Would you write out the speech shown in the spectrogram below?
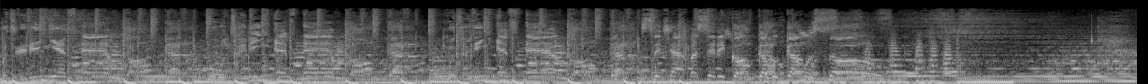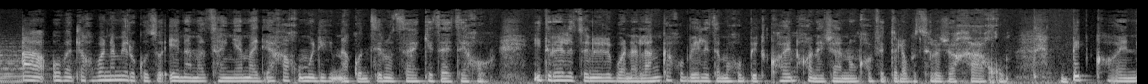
motsweding fm motsweding fm motsweding fm setšhaba se re konka bokamoso a o batla go bona merokotso e namatshang ya madi a gago mo dinakong tseno tsa ketsaetsego e direle tsone le bonalang ka go beeletsa mo go bitcoin gone jaanong go fetola botshelo jwa gago. Bitcoin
